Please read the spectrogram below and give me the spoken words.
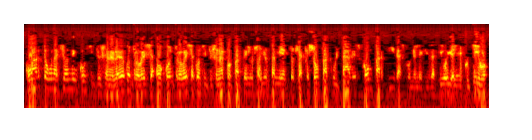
Cuarto, una acción de inconstitucionalidad o controversia, o controversia constitucional por parte de los ayuntamientos, ya que son facultades compartidas con el legislativo y el ejecutivo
